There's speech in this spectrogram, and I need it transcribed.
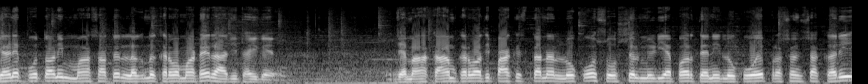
જેણે પોતાની મા સાથે લગ્ન કરવા માટે રાજી થઈ ગયો. જેમાં આ કામ કરવાથી પાકિસ્તાનના લોકો સોશિયલ મીડિયા પર તેની લોકોએ પ્રશંસા કરી,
